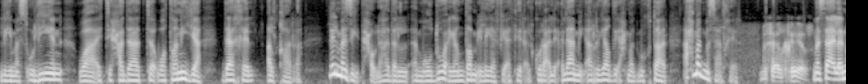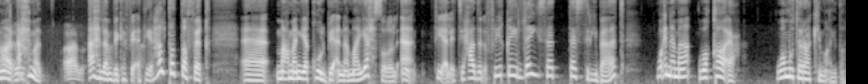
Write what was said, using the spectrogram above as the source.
لمسؤولين واتحادات وطنية داخل القارة. للمزيد حول هذا الموضوع ينضم إلي في أثير الكرة الإعلامي الرياضي أحمد مختار. أحمد مساء الخير. مساء الخير. مساء الأنوار. أهلا. أحمد. أهلا. أهلا بك في أثير. هل تتفق آه، مع من يقول بأن ما يحصل الآن في الاتحاد الإفريقي ليست تسريبات وإنما وقائع ومتراكمة أيضا.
